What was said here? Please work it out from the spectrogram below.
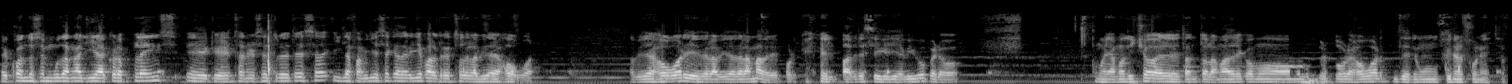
es cuando se mudan allí a Cross Plains, eh, que está en el centro de Texas, y la familia se quedaría para el resto de la vida de Howard. La vida de Howard y de la vida de la madre, porque el padre seguiría vivo, pero como ya hemos dicho, eh, tanto la madre como el pobre Howard tienen un final funesto.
